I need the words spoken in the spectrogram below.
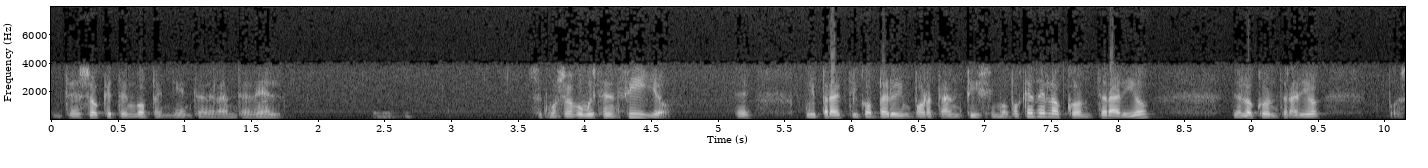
de eso que tengo pendiente delante de Él. Es un consejo muy sencillo, ¿eh? muy práctico, pero importantísimo, porque de lo contrario, de lo contrario, pues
